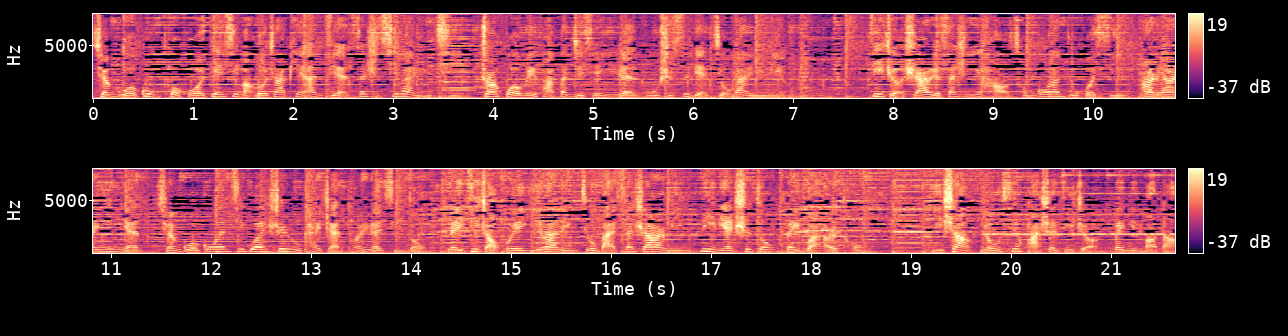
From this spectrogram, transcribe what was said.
全国共破获电信网络诈骗案件三十七万余起，抓获违法犯罪嫌疑人五十四点九万余名。记者十二月三十一号从公安部获悉，二零二一年全国公安机关深入开展团圆行动，累计找回一万零九百三十二名历年失踪被拐儿童。以上由新华社记者为您报道。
